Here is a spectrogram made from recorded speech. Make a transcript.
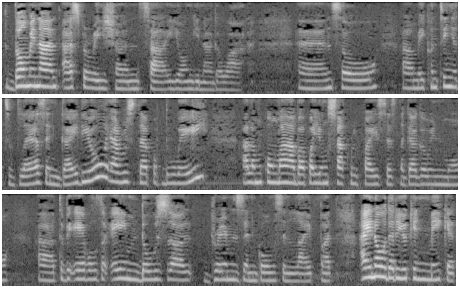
dominant aspiration sa iyong ginagawa. And so, uh, may continue to bless and guide you every step of the way. Alam kong mahaba pa yung sacrifices na gagawin mo uh, to be able to aim those uh, dreams and goals in life. But I know that you can make it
